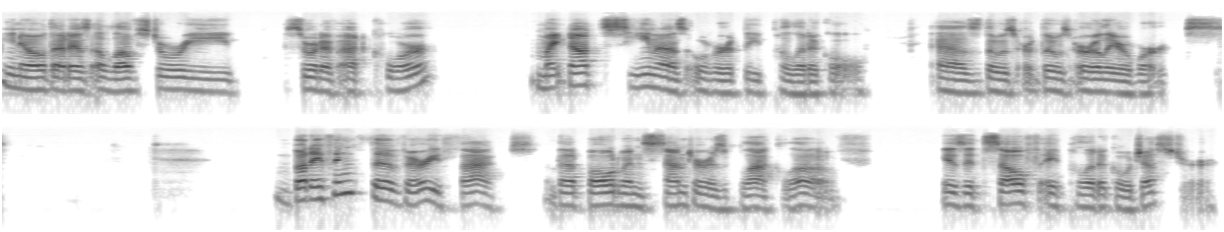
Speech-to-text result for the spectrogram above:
you know, that is a love story sort of at core, might not seem as overtly political as those those earlier works. But I think the very fact that Baldwin centers Black love is itself a political gesture.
